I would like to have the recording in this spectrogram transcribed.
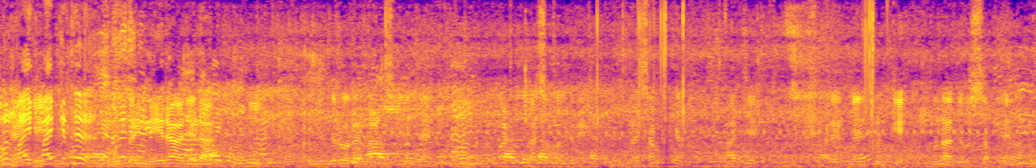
ਅਮਨ, ਮਾਈਕ- ਮਾਈਕ ਕਿੱਥੇ ਹੈ? ਮੇਰਾ ਜਿਹੜਾ ਸੰਬੰਧ ਹੈ ਬੜਾ ਸੰਬੰਧ ਰਹੇ ਮੈਂ ਸਮਝਦਾ ਅੱਜ ਸਾਰੇ ਮਿਲ ਜੁਲ ਕੇ ਉਹਨਾਂ ਦੇ ਉਸ ਸੁਪਨੇ ਨੂੰ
